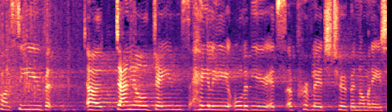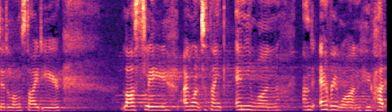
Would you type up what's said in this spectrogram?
can't see you, but uh, Daniel, James, Hailee, all of you, it's a privilege to have been nominated alongside you. Lastly, I want to thank anyone and everyone who had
